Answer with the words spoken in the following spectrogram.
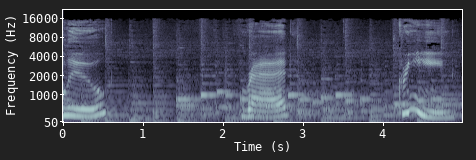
Blue, red, green.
